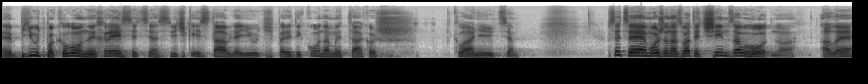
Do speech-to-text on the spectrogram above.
е, б'ють поклони, хрестяться, свічки ставляють, перед іконами також кланяються. Все це можна назвати чим завгодно, але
